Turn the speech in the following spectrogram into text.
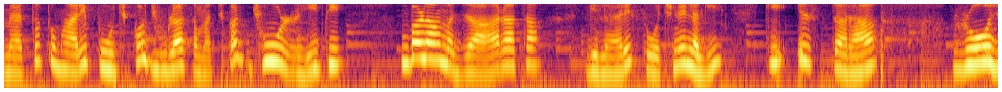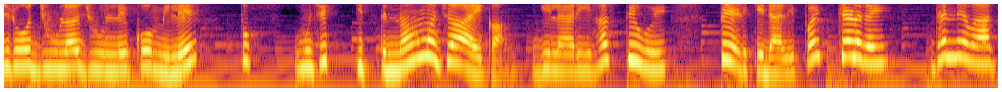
मैं तो तुम्हारी पूछ को झूला समझकर झूल रही थी। बड़ा मज़ा आ रहा था। गिलहरी सोचने लगी कि इस तरह रोज रोज झूला झूलने को मिले तो मुझे कितना मज़ा आएगा। गिलहरी हंसती हुई पेड़ की डाली पर चढ़ गई। धन्यवाद।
